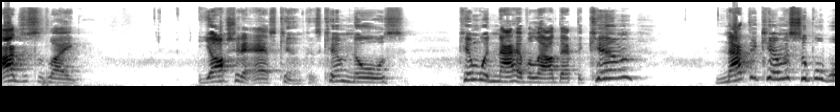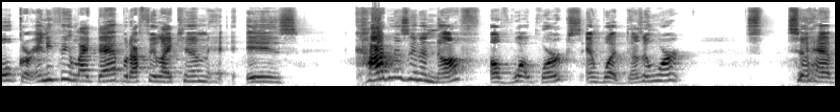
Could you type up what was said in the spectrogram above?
I just was like, y'all should have asked Kim because Kim knows Kim would not have allowed that to Kim. Not that Kim is super woke or anything like that, but I feel like Kim is cognizant enough of what works and what doesn't work to have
